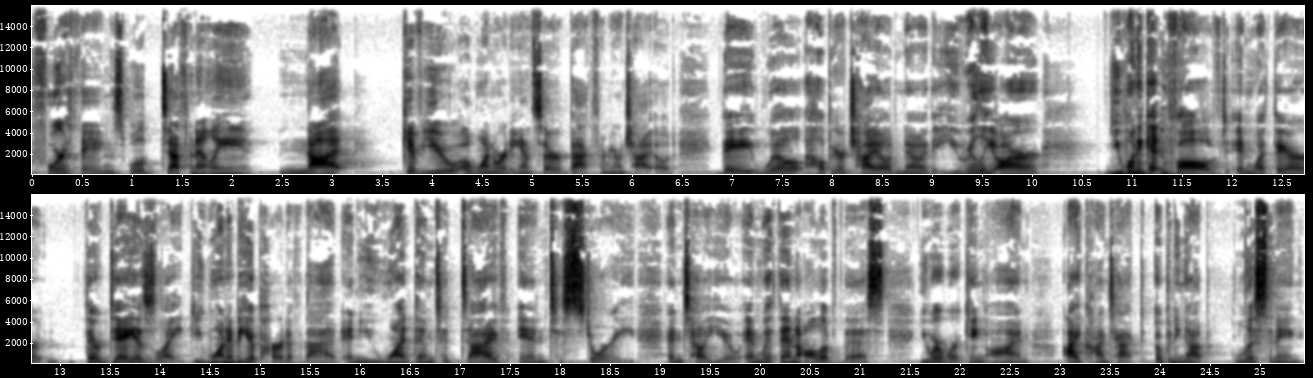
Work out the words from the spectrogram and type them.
four things will definitely not give you a one word answer back from your child. They will help your child know that you really are you want to get involved in what their their day is like. You want to be a part of that and you want them to dive into story and tell you. And within all of this, you are working on eye contact, opening up, listening,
